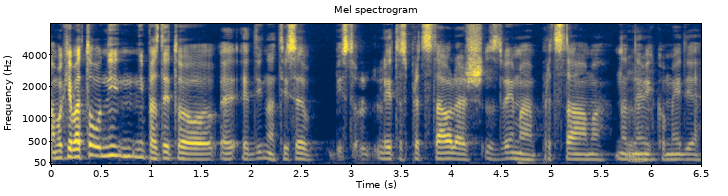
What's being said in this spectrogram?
Ampak je pa to, ni, ni pa zdaj to e, edina. Ti se v bistvu letos predstavljaš z dvema predstavama na dnevih uh mhm. -huh. komedije,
